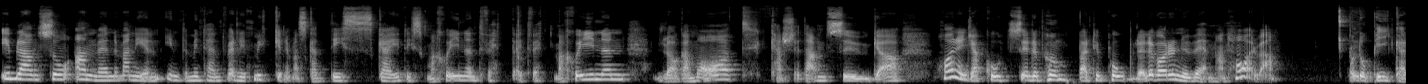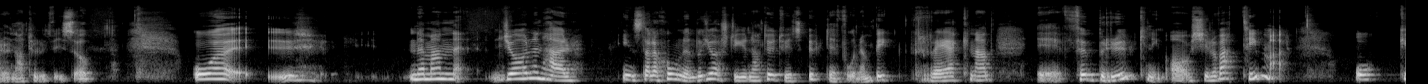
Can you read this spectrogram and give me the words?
ibland så använder man el intermittent väldigt mycket när man ska diska i diskmaskinen, tvätta i tvättmaskinen, laga mat, kanske dammsuga, har en jacuzzi eller pumpar till pool eller vad det nu är man har. Va? Och då pikar du naturligtvis upp. Och eh, när man gör den här installationen då görs det ju naturligtvis utifrån en beräknad eh, förbrukning av kilowattimmar. Och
